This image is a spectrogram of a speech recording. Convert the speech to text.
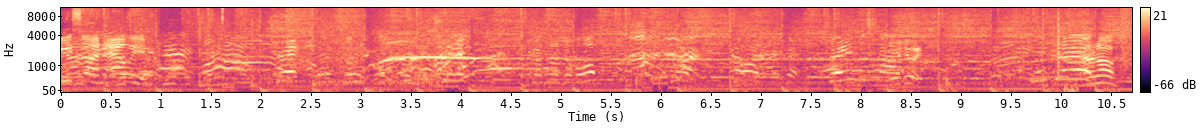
Issa and Ellie. Trent. You guys wanna double up? Train the side. What are we doing? I don't know.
